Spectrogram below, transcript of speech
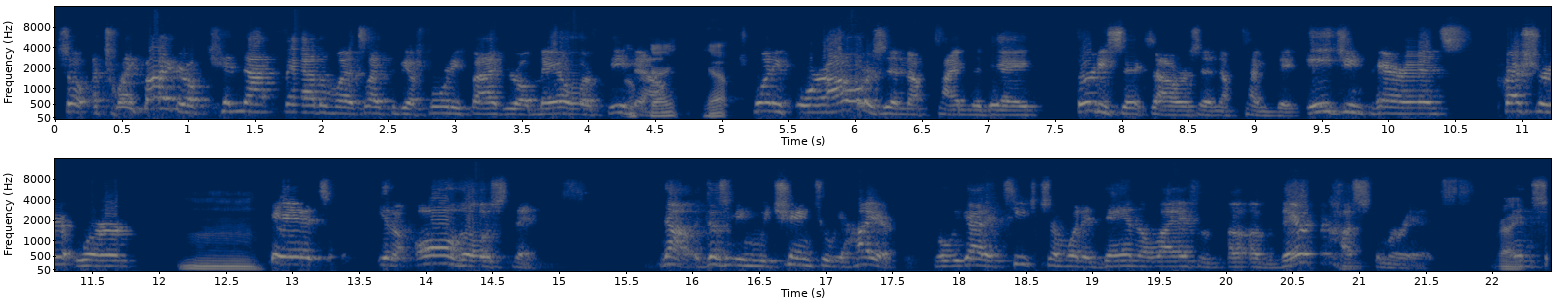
So a 25 year old cannot fathom what it's like to be a 45 year old male or female. Okay. Yeah. 24 hours enough time in the day, 36 hours enough time in the day. Aging parents, pressure at work, mm. kids, you know, all those things. Now, it doesn't mean we change who we hire, but we got to teach them what a day in the life of, of their customer is. Right. And so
